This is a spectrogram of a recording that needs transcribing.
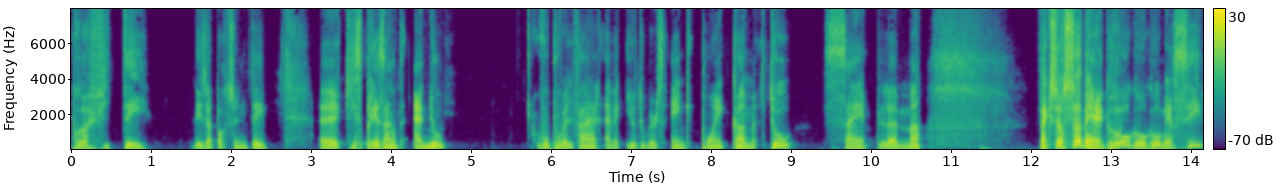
profiter des opportunités qui se présentent à nous, vous pouvez le faire avec youtubersinc.com tout simplement. Fait que sur ça, ben, un gros, gros, gros merci.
